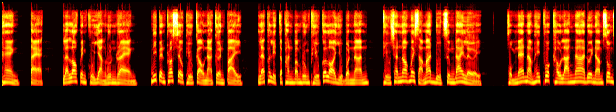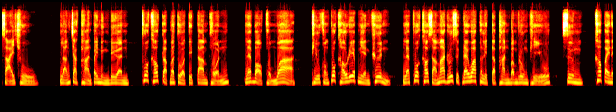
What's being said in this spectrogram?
แห้ง แตก และลอกเป็นขุยอย่างรุนแรง นี่เป็นเพราะเซลล์ผิวเก่าหนาเกินไป และผลิตภัณฑ์บำรุงผิวก็ลอยอยู่บนนั้น ผิวชั้นนอกไม่สามารถดูดซึมได้เลย ผมแนะนำให้พวกเขาล้างหน้าด้วยน้ำส้มสายชู หลังจากผ่านไปหนึ่งเดือน พวกเขากลับมาตรวจติดตามผล และบอกผมว่า ผิวของพวกเขาเรียบเนียนขึ้น และพวกเขาสามารถรู้สึกได้ว่าผลิตภัณฑ์บำรุงผิว ซึมเข้าไปใน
